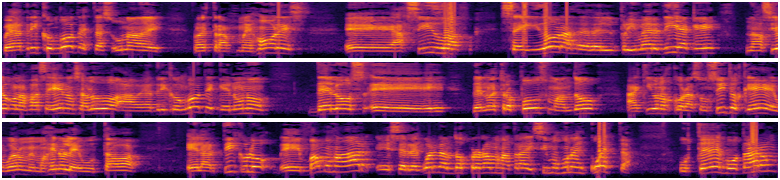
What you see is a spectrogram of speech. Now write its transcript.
Beatriz Congote, esta es una de nuestras mejores eh, asiduas seguidoras desde el primer día que nació con la fase llena. Un saludo a Beatriz Congote que en uno de los eh, de nuestros posts mandó aquí unos corazoncitos que bueno me imagino le gustaba el artículo. Eh, vamos a dar, eh, se recuerdan dos programas atrás hicimos una encuesta. Ustedes votaron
